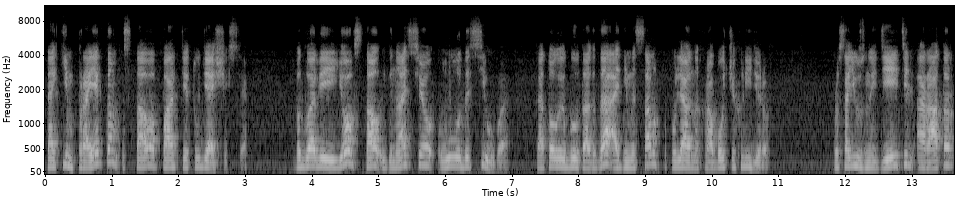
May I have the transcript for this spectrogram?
Таким проектом стала партия трудящихся. Во главе ее встал Игнасио Лула де Силва, который был тогда одним из самых популярных рабочих лидеров. Профсоюзный деятель, оратор,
